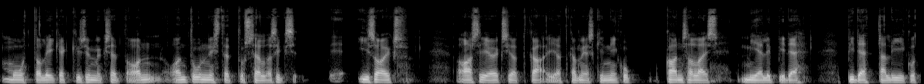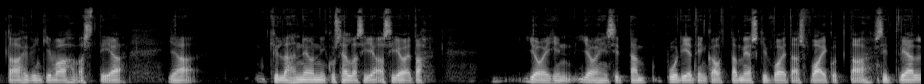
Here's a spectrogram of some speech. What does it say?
Muuttoliikekysymykset on, on tunnistettu sellaisiksi isoiksi asioiksi, jotka, jotka myöskin niin kuin kansalaismielipidettä liikuttaa hyvinkin vahvasti ja, ja kyllähän ne on niin kuin sellaisia asioita, joihin, joihin sitten budjetin kautta myöskin voitaisiin vaikuttaa. Sitten vielä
